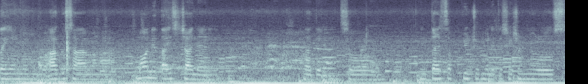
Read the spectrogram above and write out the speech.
Ito yun yung bago sa mga monetized channel na din. So, in terms of YouTube monetization rules,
